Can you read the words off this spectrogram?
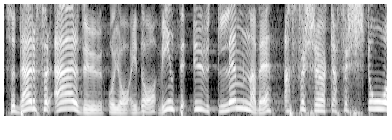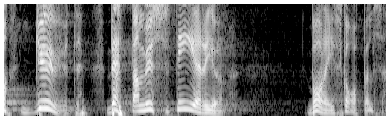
Så därför är du och jag idag, vi är inte utlämnade att försöka förstå Gud, detta mysterium, bara i skapelsen.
